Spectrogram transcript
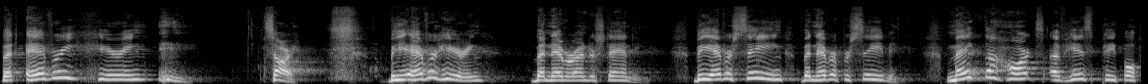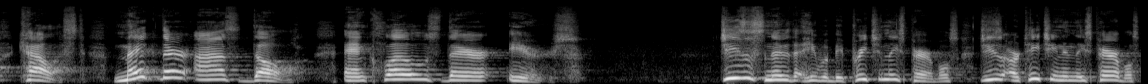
But every hearing, sorry, be ever hearing, but never understanding. Be ever seeing, but never perceiving. Make the hearts of his people calloused. Make their eyes dull and close their ears. Jesus knew that he would be preaching these parables, Jesus or teaching in these parables,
